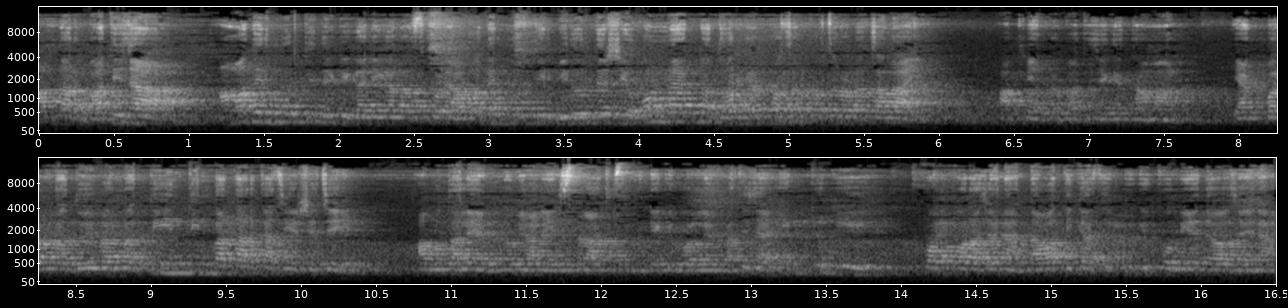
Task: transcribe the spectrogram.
আপনার বাতিজা আমাদের মূর্তিদেরকে গালিগালাজ করে, আমাদের মূর্তির বিরুদ্ধে সে অন্য একটা ধর্মের প্রচার প্রচারণা চালায়। আপনি আপনার বাতিজাকে থামান। একবার না দুইবার না তিন, তিনবার তার কাছে এসেছে। আবু তালেব নবী আলী ইসলাম ডেকে বললেন বাতিজা একটু কি কম করা যায় না? দাওয়াতি কাজ একটু কি কমিয়ে দেওয়া যায় না?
